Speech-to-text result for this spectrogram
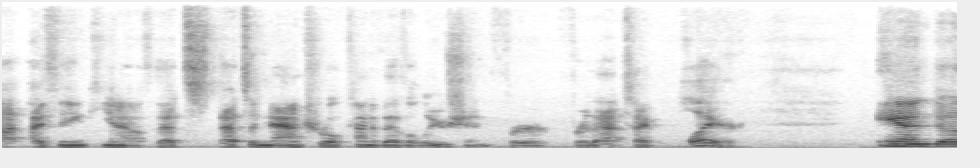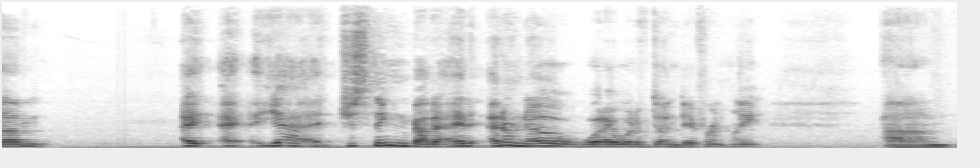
I, I, think you know that's that's a natural kind of evolution for for that type of player. And um, I, I, yeah, just thinking about it, I, I don't know what I would have done differently. Um,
